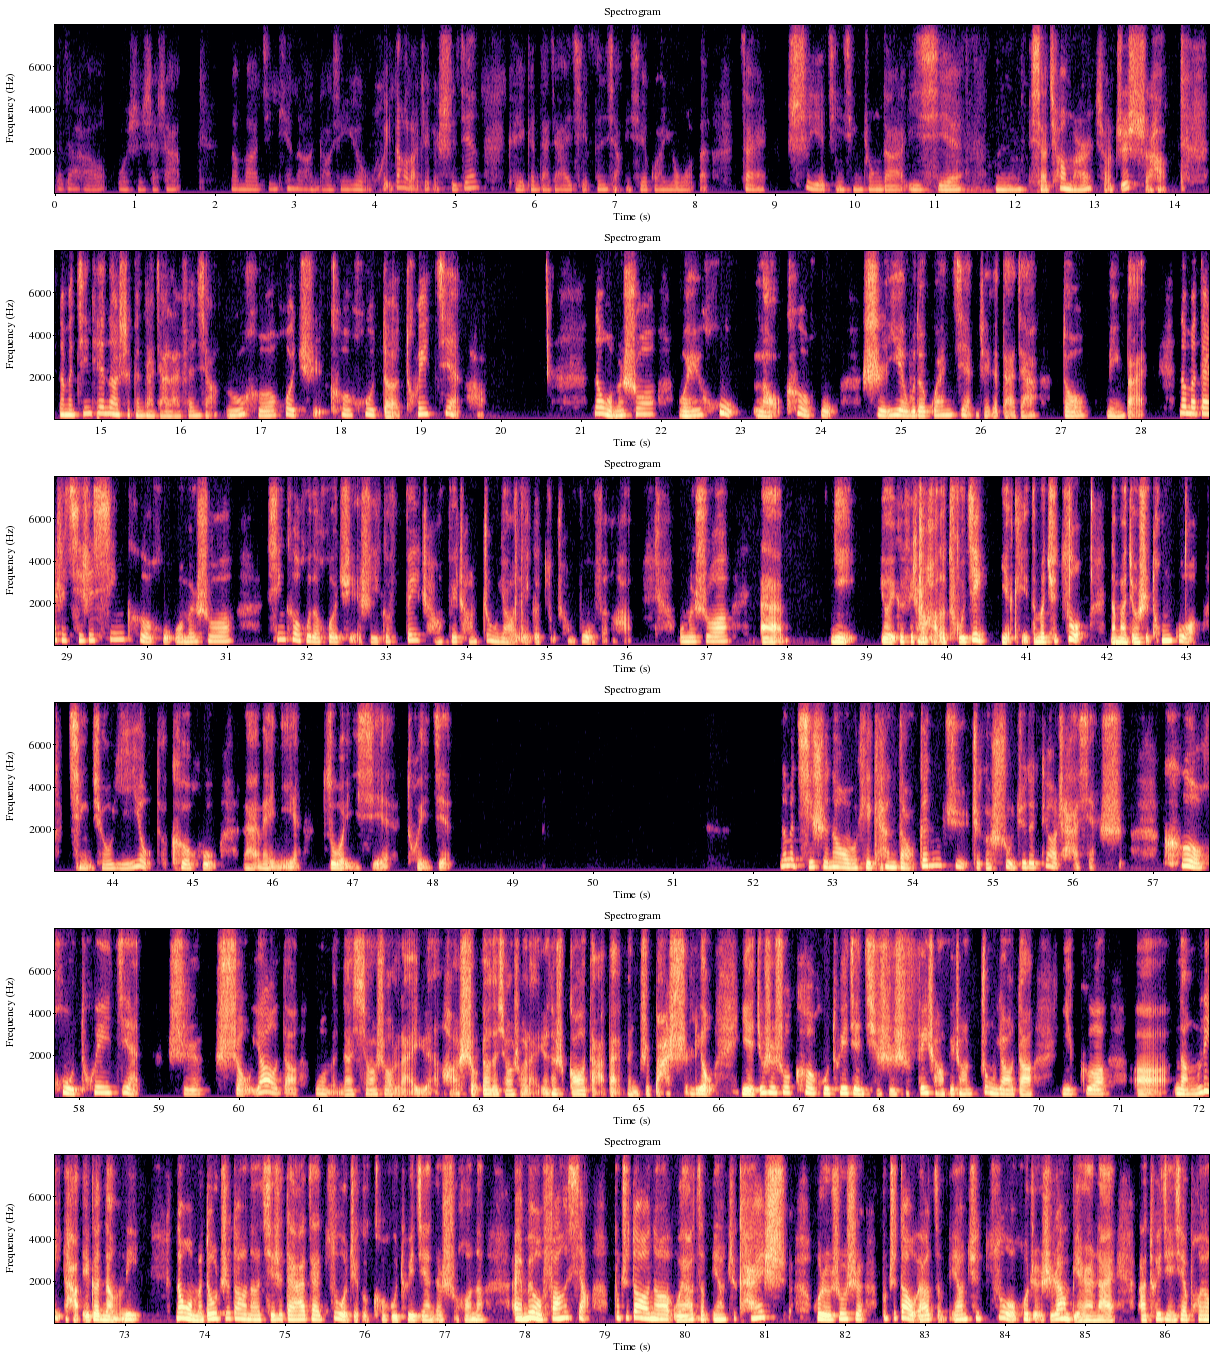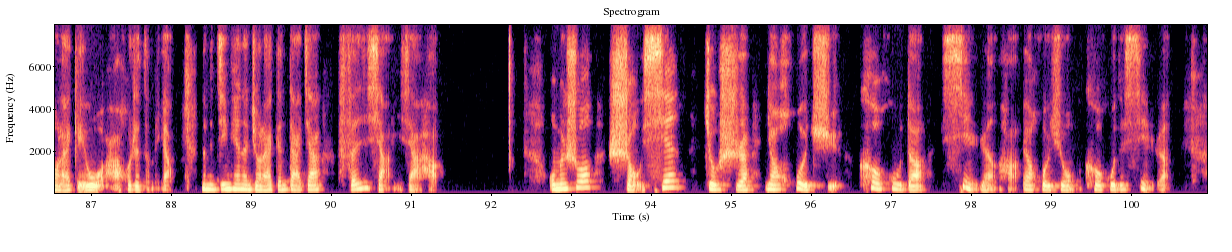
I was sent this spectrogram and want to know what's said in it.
大家好，我是莎莎。那么今天呢，很高兴又回到了这个时间，可以跟大家一起分享一些关于我们在事业进行中的一些嗯小窍门、小知识哈。那么今天呢，是跟大家来分享如何获取客户的推荐哈。那我们说维护老客户是业务的关键，这个大家都明白。那么，但是其实新客户，我们说新客户的获取也是一个非常非常重要的一个组成部分哈。我们说，呃，你有一个非常好的途径，也可以这么去做，那么就是通过请求已有的客户来为你做一些推荐。那么其实呢，我们可以看到，根据这个数据的调查显示。客户推荐是首要的，我们的销售来源哈，首要的销售来源，它是高达百分之八十六。也就是说，客户推荐其实是非常非常重要的一个呃能力哈，一个能力。那我们都知道呢，其实大家在做这个客户推荐的时候呢，哎，没有方向，不知道呢我要怎么样去开始，或者说是不知道我要怎么样去做，或者是让别人来啊推荐一些朋友来给我啊，或者怎么样。那么今天呢，就来跟大家分享一下哈。我们说，首先就是要获取客户的信任哈，要获取我们客户的信任。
